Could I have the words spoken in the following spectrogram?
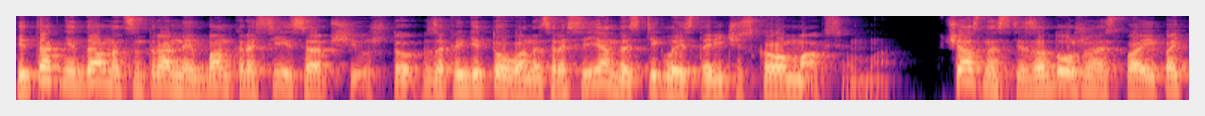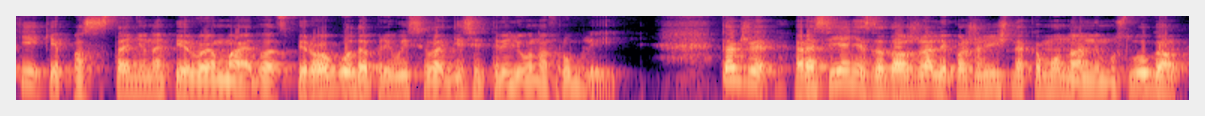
Итак, недавно Центральный банк России сообщил, что закредитованность россиян достигла исторического максимума. В частности, задолженность по ипотеке по состоянию на 1 мая 2021 года превысила 10 триллионов рублей. Также россияне задолжали по жилищно-коммунальным услугам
